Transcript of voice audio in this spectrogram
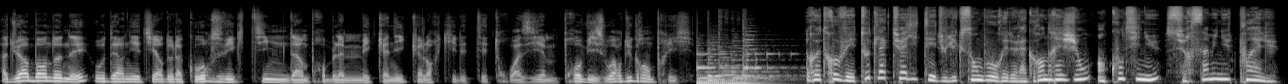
a dû abandonner au dernier tiers de la course, victime d'un problème mécanique alors qu'il était troisième provisoire du Grand Prix. Retrouvez toute l'actualité du Luxembourg et de la Grande Région en continu sur 5minutes.lu.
